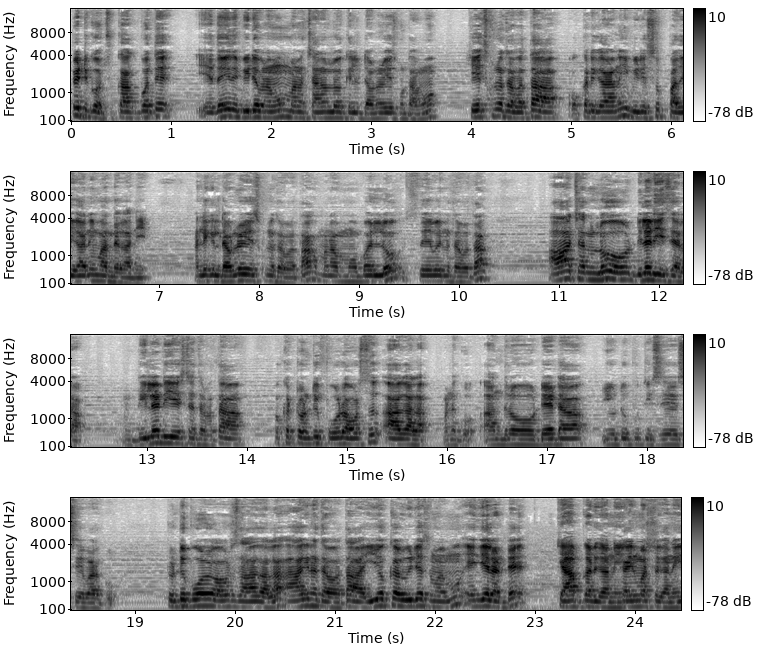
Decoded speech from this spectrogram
పెట్టుకోవచ్చు. కాకపోతే ఏదైతే వీడియో మనము మన ఛానల్లోకి వెళ్ళి డౌన్లోడ్ చేసుకుంటామో చేసుకున్న తర్వాత ఒకటి కానీ వీడియోస్ పది కానీ వంద కానీ అందులోకి డౌన్లోడ్ చేసుకున్న తర్వాత మన మొబైల్లో సేవ్ అయిన తర్వాత ఆ ఛానల్లో డిలీట్ చేసేయాల? డిలీట్ చేసిన తర్వాత ఒక ట్వంటీ ఫోర్ అవర్స్ ఆగాల మనకు. అందులో డేటా యూట్యూబ్ తీసేసే వరకు. ట్వంటీ ఫోర్ అవర్స్ ఆగాల. ఆగిన తర్వాత ఈ యొక్క వీడియోస్ మనము ఏం చేయాలంటే క్యాప్ కార్డ్ కానీ కైన్ మాస్టర్ కానీ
